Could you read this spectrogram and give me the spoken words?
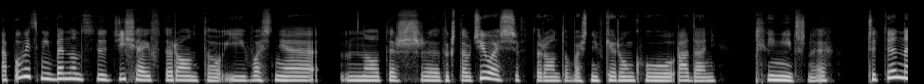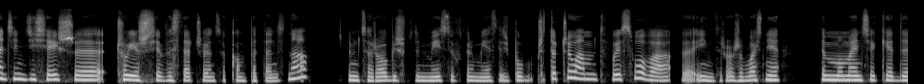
A powiedz mi, będąc dzisiaj w Toronto i właśnie no, też wykształciłaś się w Toronto właśnie w kierunku badań klinicznych, czy ty na dzień dzisiejszy czujesz się wystarczająco kompetentna w tym, co robisz, w tym miejscu, w którym jesteś? Bo przytoczyłam twoje słowa w intro, że właśnie w tym momencie, kiedy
